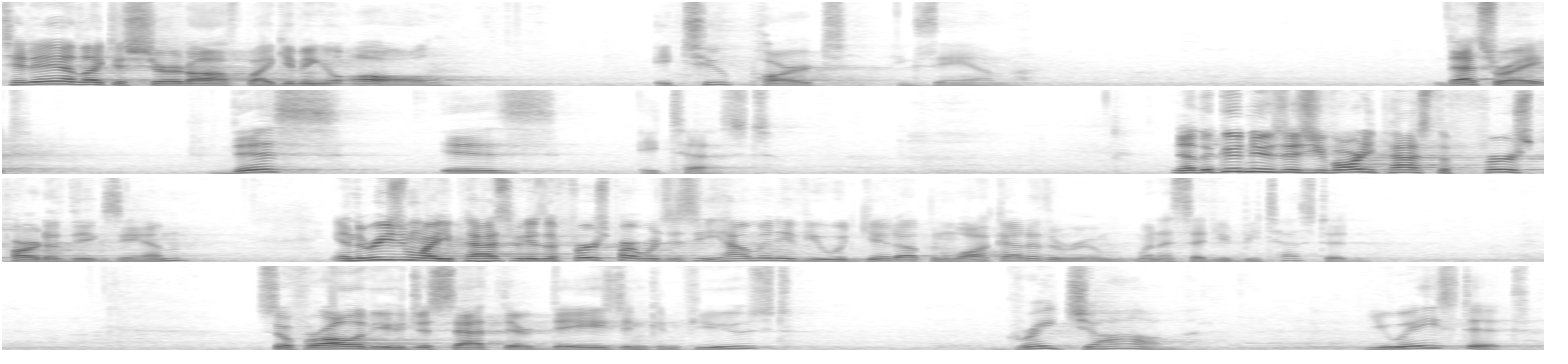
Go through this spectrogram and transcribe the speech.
Today, I'd like to start off by giving you all a two part exam. That's right, this is a test. Now, the good news is you've already passed the first part of the exam. And the reason why you passed is because the first part was to see how many of you would get up and walk out of the room when I said you'd be tested. So, for all of you who just sat there dazed and confused, great job. You aced it.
